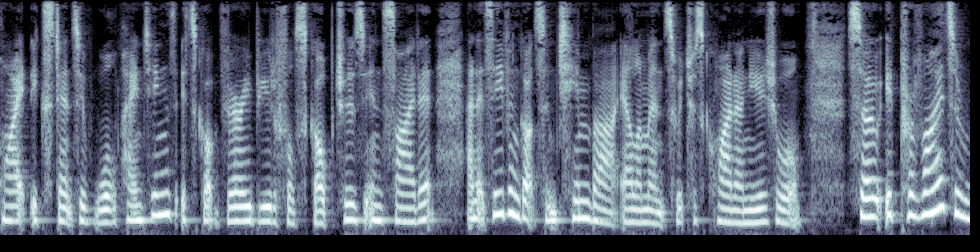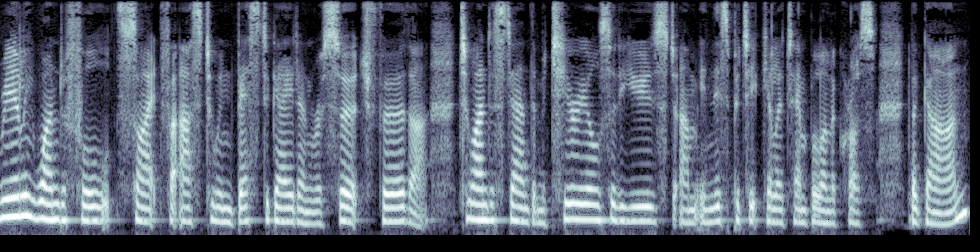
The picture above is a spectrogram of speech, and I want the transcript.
quite extensive wall paintings. It's got very beautiful sculptures inside it, and it's even got some timber elements, which is quite unusual. So it provides a really wonderful site for us to investigate and research further to understand the materials that are used um, in this particular temple and across Bagan.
